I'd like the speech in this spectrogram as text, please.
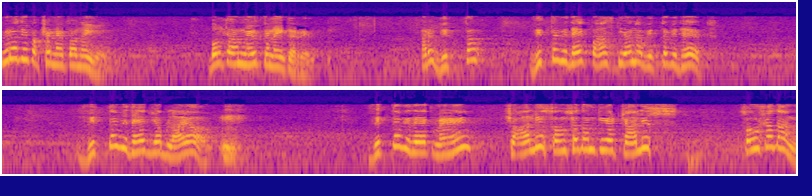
विरोधी पक्ष नेता नहीं है बोल के हम नियुक्त नहीं कर रहे अरे वित्त वित्त विधेयक पास किया ना वित्त विधेयक। वित्त विधेयक जब लाया, वित्त विधेयक में 40 संशोधन किए 40 संशोधन।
